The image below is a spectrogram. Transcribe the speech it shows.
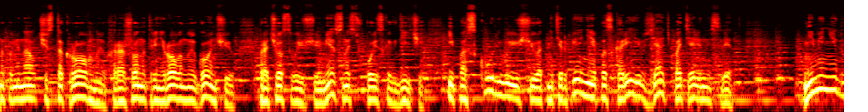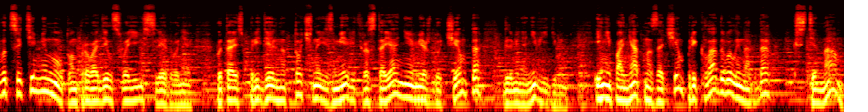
напоминал чистокровную, хорошо натренированную гончую, прочесывающую местность в поисках дичи и поскуливающую от нетерпения поскорее взять потерянный след. Не менее двадцати минут он проводил свои исследования – пытаясь предельно точно измерить расстояние между чем-то для меня невидимым и непонятно зачем прикладывал иногда к стенам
